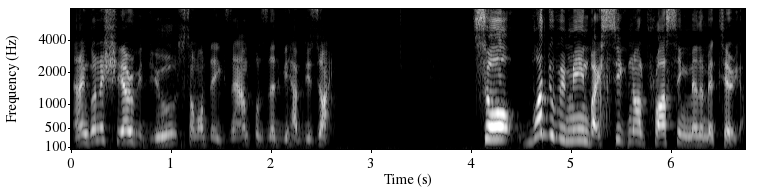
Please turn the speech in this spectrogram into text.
And I'm going to share with you some of the examples that we have designed. So what do we mean by signal processing metamaterial?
